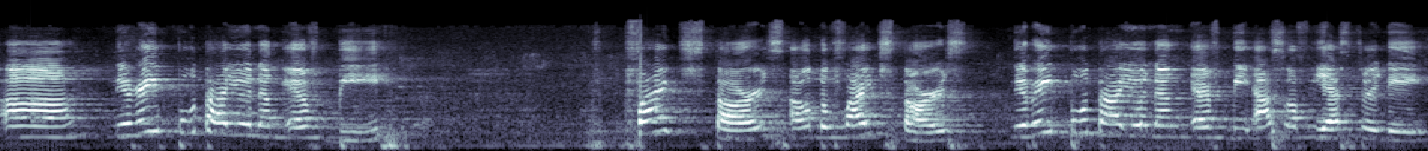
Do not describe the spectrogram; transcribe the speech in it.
ah, nirate po tayo ng FB, 5 stars, out of 5 stars, nirate po tayo ng FB as of yesterday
